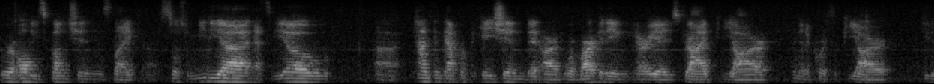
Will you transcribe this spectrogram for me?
where all these functions like social media, SEO, uh, content amplification that are more marketing areas, drive PR, and then of course the PR due to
